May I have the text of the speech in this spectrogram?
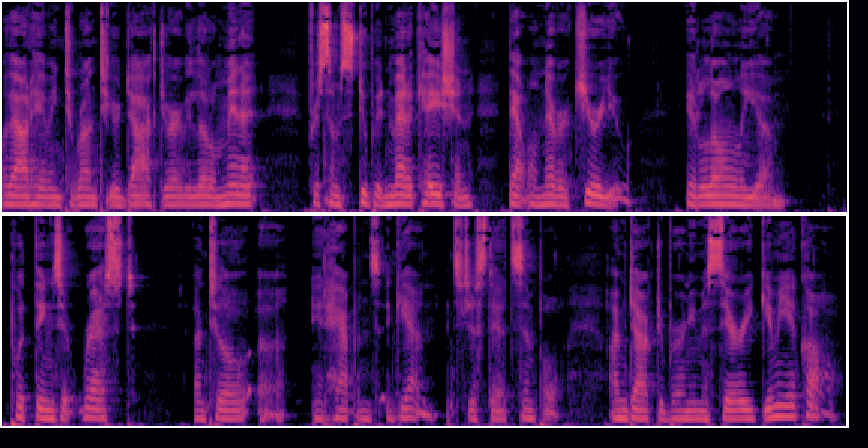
without having to run to your doctor every little minute for some stupid medication that will never cure you. It'll only um, put things at rest until uh, it happens again. It's just that simple. I'm Dr. Bernie Masseri. Give me a call.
